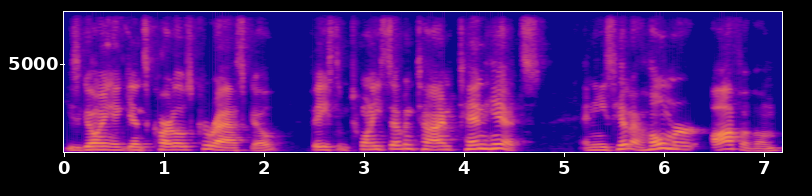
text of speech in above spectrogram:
He's going against Carlos Carrasco, faced him 27 times, 10 hits, and he's hit a homer off of him.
